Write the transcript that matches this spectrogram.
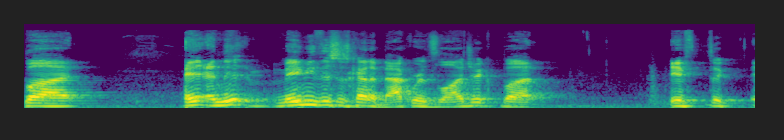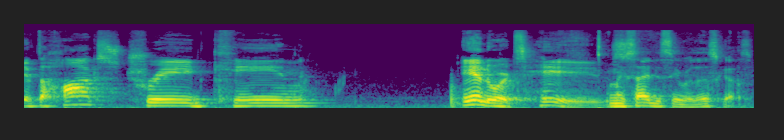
But and, and thi- maybe this is kind of backwards logic, but if the if the Hawks trade Kane and or Toews, I'm excited to see where this goes.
